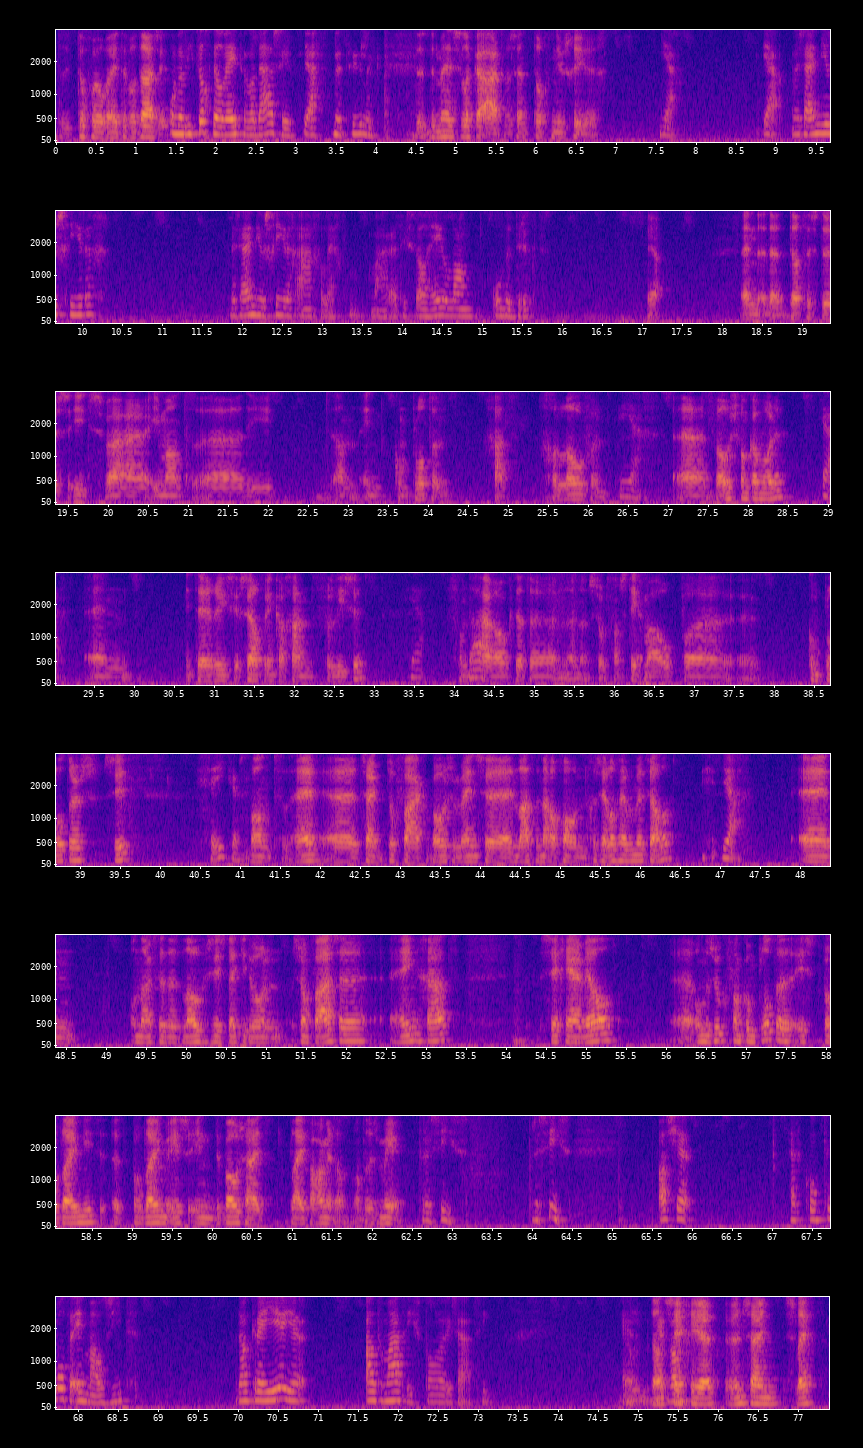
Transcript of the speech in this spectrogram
Dat je toch wil weten wat daar zit. Omdat hij toch wil weten wat daar zit. Ja, natuurlijk. De, de menselijke aard, we zijn toch nieuwsgierig. Ja. Ja, we zijn nieuwsgierig. We zijn nieuwsgierig aangelegd, maar het is wel heel lang onderdrukt. En eh, dat- is dus iets waar iemand eh, die dan in complotten gaat geloven, Ja, eh, boos van kan worden. Ja. En in theorie zichzelf in kan gaan verliezen. Ja. Vandaar ook dat er een, soort van stigma op complotters zit. zeker. Want hè, het zijn toch vaak boze mensen en laten we nou gewoon gezellig hebben met z'n allen. Ja, En ondanks dat het logisch is dat je door zo'n fase heen gaat, zeg jij wel, onderzoeken van complotten is het probleem niet. Het probleem is in de boosheid blijven hangen dan, want er is meer. Precies. Precies. Als je het complot eenmaal ziet, dan creëer je automatisch polarisatie. Dan, En- dan zeg je, hun zijn slecht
